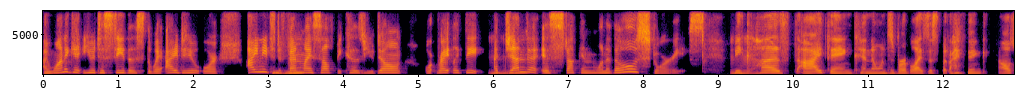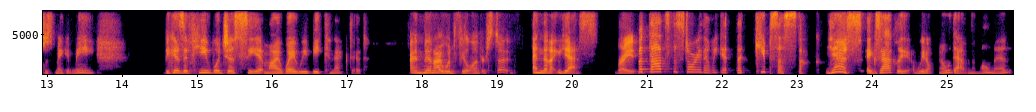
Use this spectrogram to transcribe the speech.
I want to get you to see this the way I do, or I need to mm-hmm. defend myself because you don't, or right? Like, the mm-hmm. agenda is stuck in one of those stories. Mm-hmm. Because I think, and no one's verbalized this, but I think I'll just make it me. Because if he would just see it my way, we'd be connected and then I would feel understood. And then, I, yes. Right. But that's the story that we get that keeps us stuck. Yes, exactly. We don't know that in the moment.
